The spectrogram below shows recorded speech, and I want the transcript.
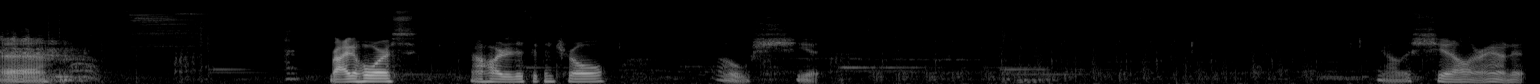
uh, ride a horse. How hard it is to control. Oh shit. Got all this shit all around it.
